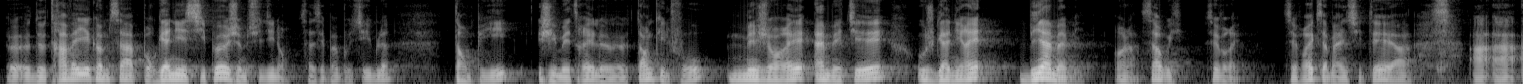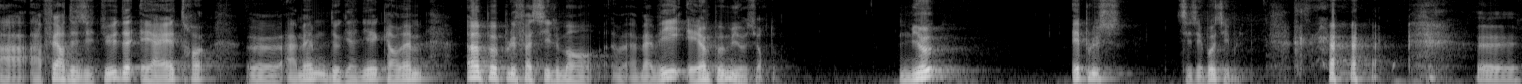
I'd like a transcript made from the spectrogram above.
euh, de travailler comme ça pour gagner si peu, je me suis dit non, ça c'est pas possible. Tant pis, j'y mettrai le temps qu'il faut, mais j'aurai un métier où je gagnerai bien ma vie. Voilà, ça oui, c'est vrai. C'est vrai que ça m'a incité à, faire des études et à être euh, à même de gagner quand même un peu plus facilement ma vie et un peu mieux surtout. Mieux et plus, si c'est possible. Euh.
